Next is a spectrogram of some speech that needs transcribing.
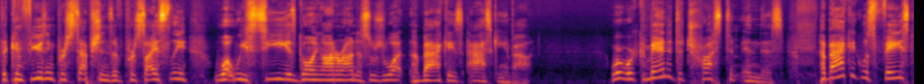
the confusing perceptions of precisely what we see is going on around us, which is what Habakkuk is asking about. We're, we're commanded to trust him in this. Habakkuk was faced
